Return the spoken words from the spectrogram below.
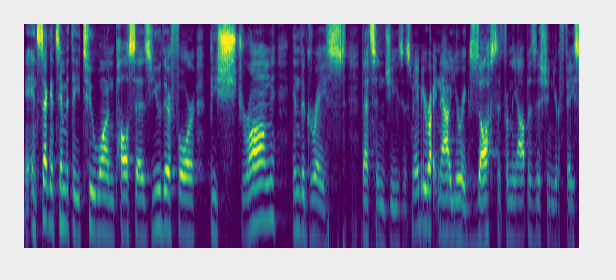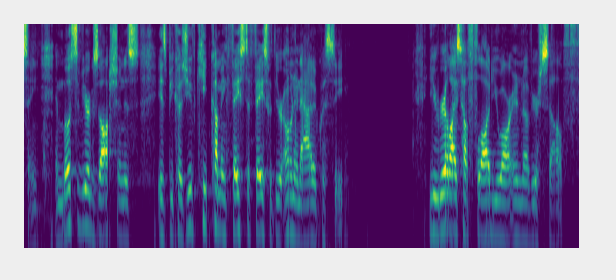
In 2 Timothy 2:1, Paul says, You therefore be strong in the grace that's in Jesus. Maybe right now you're exhausted from the opposition you're facing. And most of your exhaustion is, is because you keep coming face to face with your own inadequacy. You realize how flawed you are in and of yourself.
